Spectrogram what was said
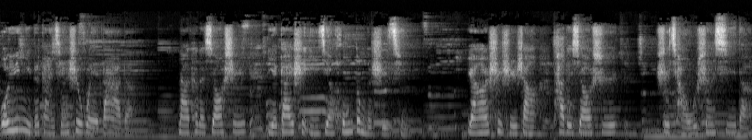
我与你的感情是伟大的，那它的消失也该是一件轰动的事情。然而事实上，它的消失是悄无声息的。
